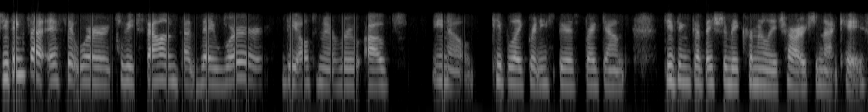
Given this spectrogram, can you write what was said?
do you think that if it were to be found that they were the ultimate root of you know people like Britney Spears breakdowns, do you think that they should be criminally charged in that case?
